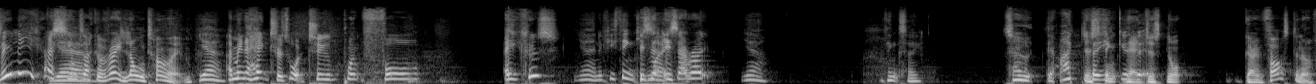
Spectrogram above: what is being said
Really? That Yeah. seems like a very long time. Yeah. I mean, a hectare is what, 2.4 acres? Yeah, and if you think you Is that, might- is that right? yeah, I think so. So I just But think they're just not going fast enough.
